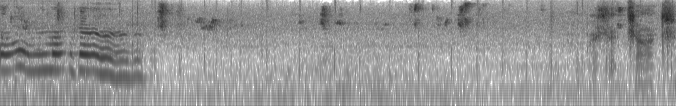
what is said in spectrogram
Oh my god. Where's that John's?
